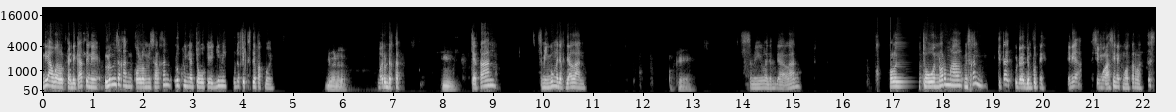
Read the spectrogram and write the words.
ini awal PDKT nih lu misalkan kalau misalkan lu punya cowok kayak gini udah fix deh fuckboy Gimana tuh? baru deket Hmm. cetan seminggu ngajak jalan Oke. seminggu ngajak jalan kalau cowok normal misalkan kita udah jemput nih ini simulasi naik motor lah terus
